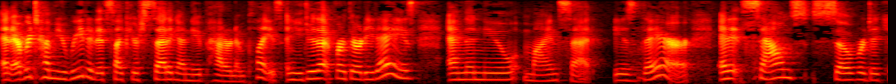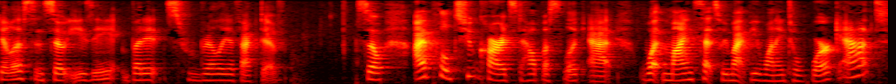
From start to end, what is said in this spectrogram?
And every time you read it, it's like you're setting a new pattern in place. And you do that for 30 days and the new mindset is there. And it sounds so ridiculous and so easy, but it's really effective. So I pulled two cards to help us look at what mindsets we might be wanting to work at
